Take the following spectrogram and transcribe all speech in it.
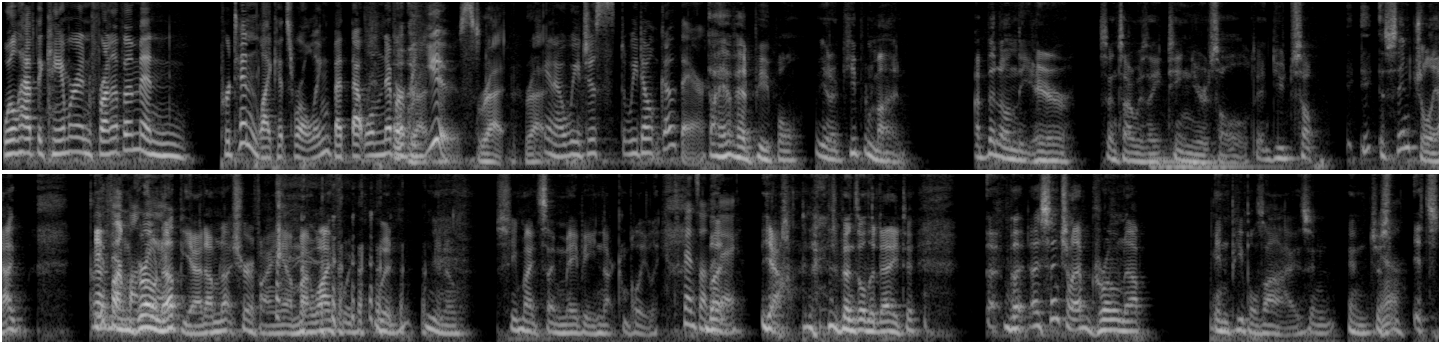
We'll have the camera in front of them and pretend like it's rolling, but that will never be used. Right, right. You know, we just we don't go there. I have had people, you know, keep in mind, I've been on the air since I was 18 years old, and you so essentially, I Grown if I'm grown up yet, I'm not sure if I am. My wife would would you know, she might say maybe not completely. Depends on but the day. yeah, it depends on the day too. Uh, But essentially, I've grown up in people's eyes, and and just Yeah. it's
